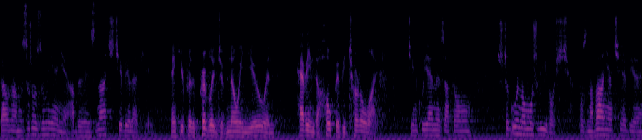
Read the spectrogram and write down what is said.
dał nam zrozumienie, aby znać Ciebie lepiej. Thank you for the privilege of knowing you and having the hope of eternal life. Dziękujemy za tą szczególną możliwość poznawania Ciebie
